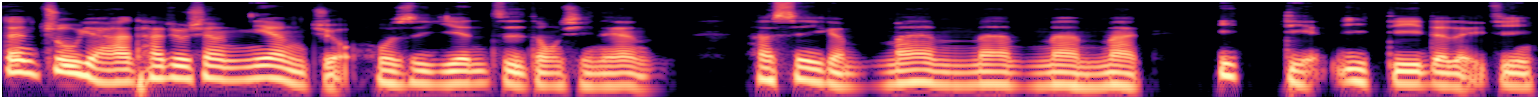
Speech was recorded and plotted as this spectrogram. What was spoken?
但蛀牙它就像酿酒或是腌制东西那样子，它是一个慢慢慢慢一点一滴的累积。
